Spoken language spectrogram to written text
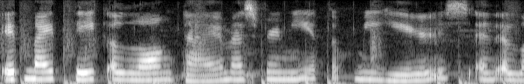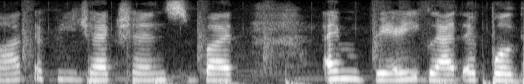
It might take a long time, as for me, it took me years and a lot of rejections, but I'm very glad I pulled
